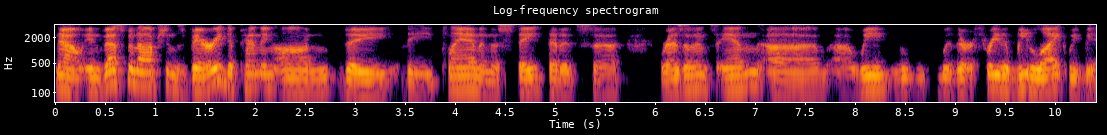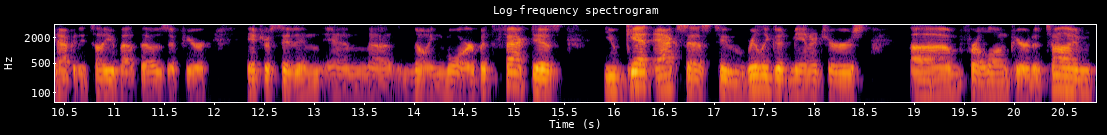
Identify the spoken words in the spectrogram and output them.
Now, investment options vary depending on the the plan and the state that it's uh, residents in. Uh, uh, we, we, there are three that we like. We'd be happy to tell you about those if you're interested in in uh, knowing more. But the fact is, you get access to really good managers um, for a long period of time.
